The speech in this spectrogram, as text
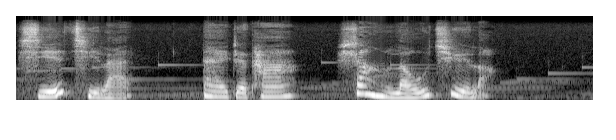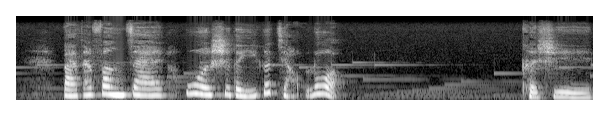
携起来，带着它上楼去了，把它放在卧室的一个角落。可是，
